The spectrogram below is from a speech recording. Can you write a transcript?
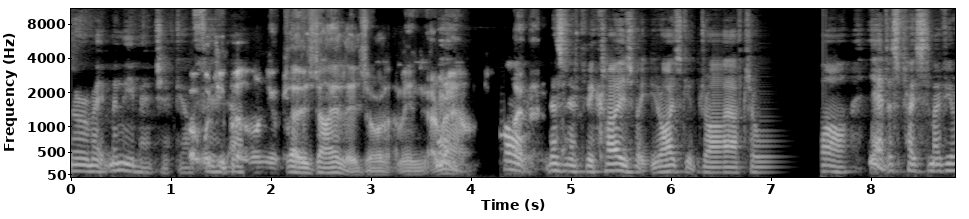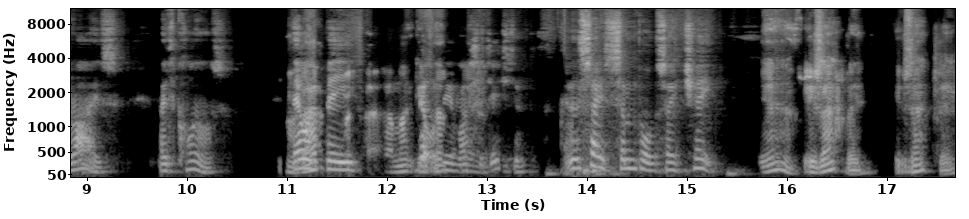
Neuramate mini magic. But would you put them on your closed eyelids, or I mean, yeah. around? Well, it doesn't have to be closed, but your eyes get dry after a while. Yeah, just place them over your eyes both coils. That would be that, that would be my suggestion. And it's so simple, so cheap. Yeah, exactly, exactly.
